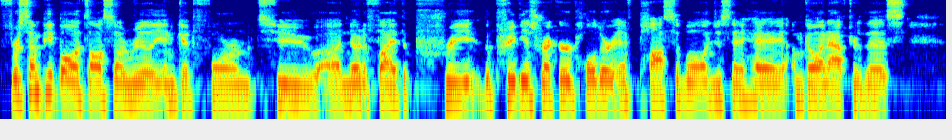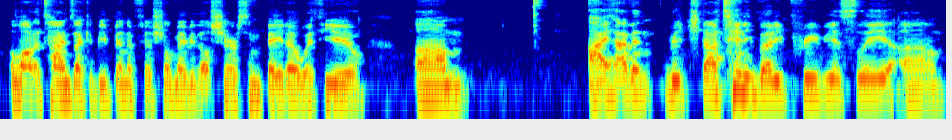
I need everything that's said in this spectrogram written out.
for some people, it's also really in good form to uh, notify the pre the previous record holder if possible, and just say, "Hey, I'm going after this." A lot of times that could be beneficial. Maybe they'll share some beta with you. Um, I haven't reached out to anybody previously. Um,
